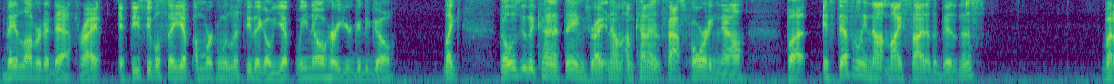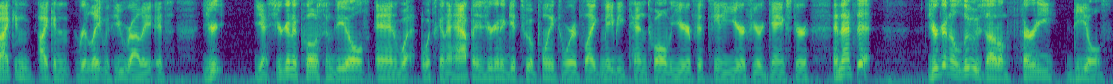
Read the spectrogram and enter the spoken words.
They love her to death, right? If these people say, yep, I'm working with Listy, they go, yep, we know her. You're good to go. Like those are the kind of things, right? And I'm, I'm kind of fast forwarding now, but it's definitely not my side of the business. But I can I can relate with you, Riley. It's you're yes, you're going to close some deals and what what's going to happen is you're going to get to a point to where it's like maybe 10, 12 a year, 15 a year if you're a gangster, and that's it. You're going to lose out on 30 deals.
